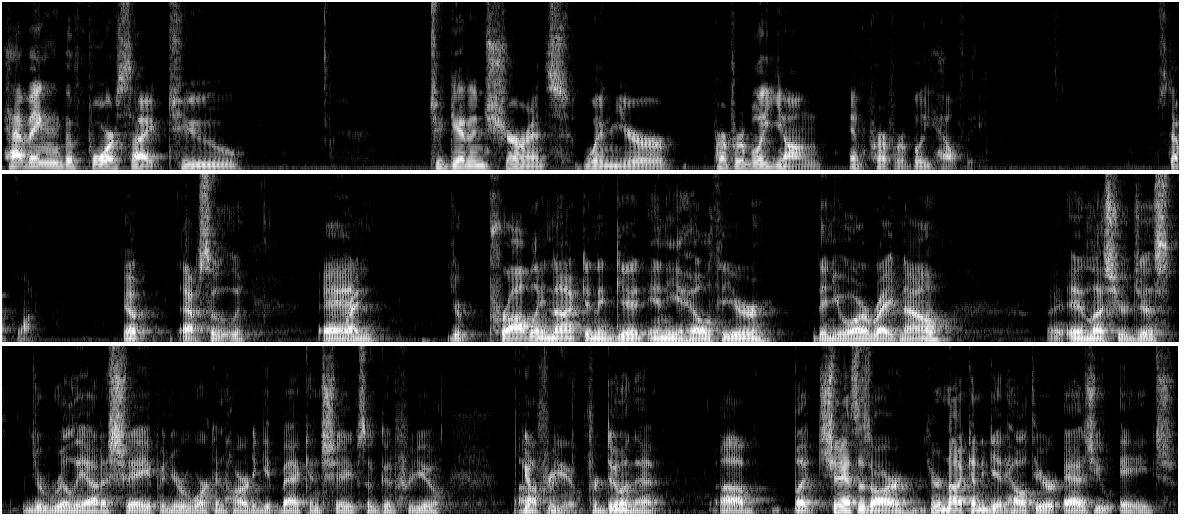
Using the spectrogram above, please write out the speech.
having the foresight to to get insurance when you're preferably young and preferably healthy. Step one. Yep. Absolutely. And Right. you're probably not going to get any healthier than you are right now, unless you're just you're really out of shape and you're working hard to get back in shape. So good for you. uh, Good for you. for doing that. Uh, but chances are you're not going to get healthier as you age,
